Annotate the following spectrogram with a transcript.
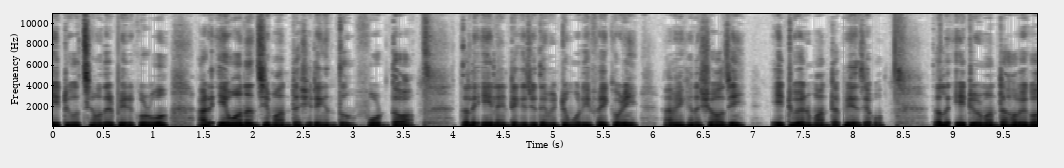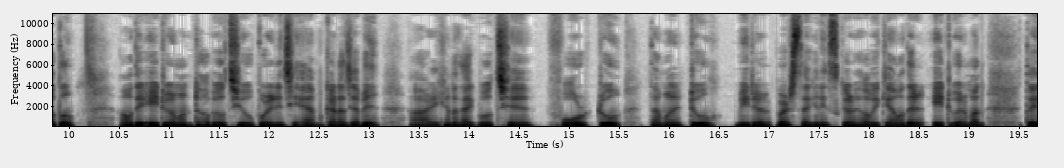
এই টু হচ্ছে আমাদের বের করব, আর এ ওয়ানের যে মানটা সেটা কিন্তু ফোর দেওয়া। তাহলে এই লাইনটাকে যদি আমি একটু মডিফাই করি, আমি এখানে সহজেই এ টু এর মানটা পেয়ে যাব। তাহলে এ টু এর মানটা হবে কত? আমাদের এ টু এর মানটা হবে হচ্ছে উপরে নিচে এম কাটা যাবে, আর এখানে থাকবে হচ্ছে ফোর টু তার মানে two metre per second square হবে কি আমাদের এ টু এর মান। তাই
